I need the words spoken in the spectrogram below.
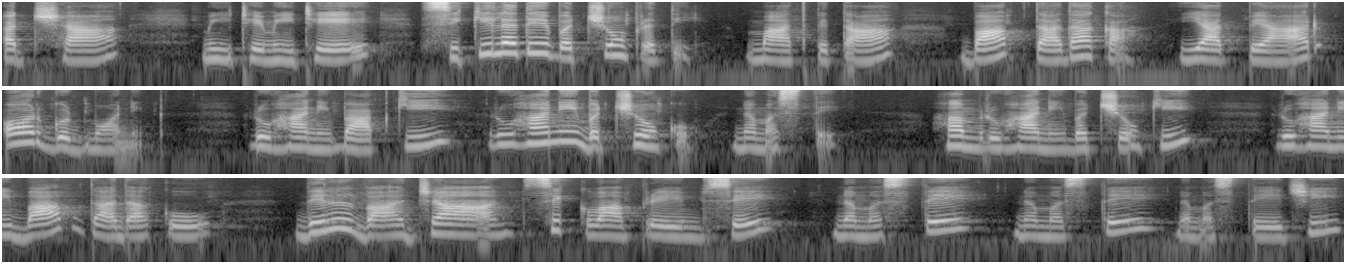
अच्छा मीठे मीठे सिकिलदे बच्चों प्रति मात पिता बाप दादा का याद प्यार और गुड मॉर्निंग। रूहानी बाप की, रूहानी बच्चों को नमस्ते। हम रूहानी बच्चों की, रूहानी बाप दादा को दिल व जान सिकवा प्रेम से नमस्ते नमस्ते नमस्ते जी।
